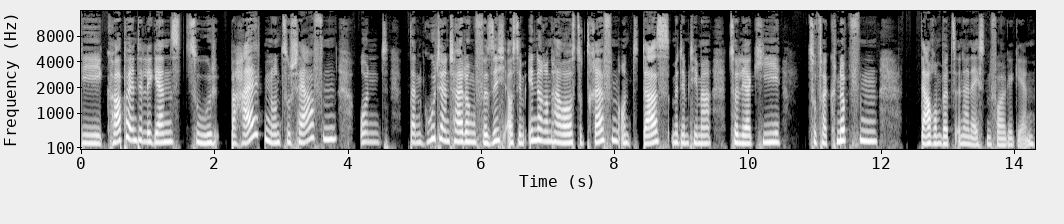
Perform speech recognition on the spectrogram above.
die Körperintelligenz zu behalten und zu schärfen und dann gute Entscheidungen für sich aus dem Inneren heraus zu treffen und das mit dem Thema Zöliakie zu verknüpfen. Darum wird es in der nächsten Folge gehen.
